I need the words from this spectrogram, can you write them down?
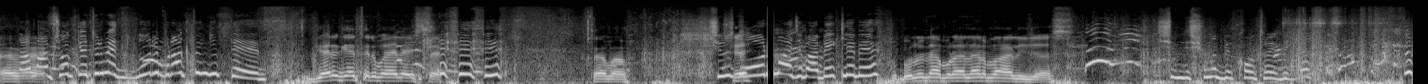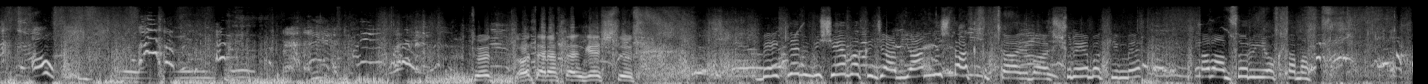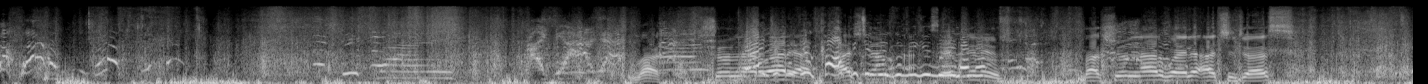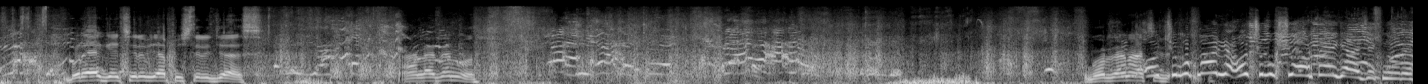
Evet. Tamam çok götürme. Nuri bıraktın gittin. Geri getir böyle işte. tamam. Şimdi Şey- doğru mu acaba? Bekle bir. Bunu da buralar bağlayacağız. Şimdi şunu bir kontrol edeceğiz. Tut, o taraftan geç tut. Bekle bir bir şeye bakacağım. Yanlış taktık galiba. Şuraya bakayım be. Tamam sorun yok tamam. Bak şunlar Bence var ya. için aşkım, uygun bir ama. sevgilim, Bak şunlar böyle açacağız. Buraya geçirip yapıştıracağız. Anladın mı? Buradan O açacağız. çubuk var ya o çubuk şu ortaya gelecek Nuri.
